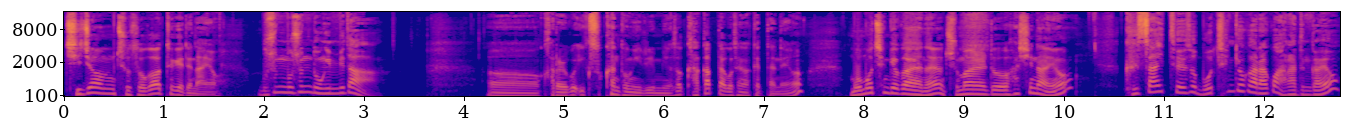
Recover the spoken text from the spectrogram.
지점 주소가 어떻게 되나요? 무슨 무슨 동입니다. 어, 가로열고 익숙한 동 이름이어서 가깝다고 생각했다네요. 뭐뭐 챙겨가야 하나요? 주말도 하시나요? 그 사이트에서 뭐 챙겨가라고 안 하던가요?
